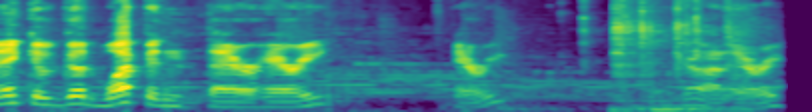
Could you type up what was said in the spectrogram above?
Make a good weapon there, Harry. Harry? You're not Harry.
